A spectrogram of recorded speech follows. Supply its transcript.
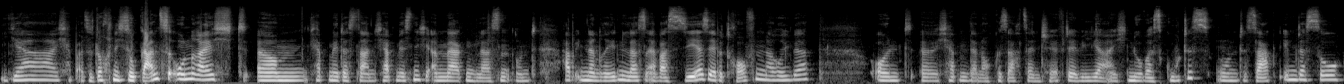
ja, ich habe also doch nicht so ganz unrecht. Ähm, ich habe mir das dann, ich habe mir es nicht anmerken lassen und habe ihn dann reden lassen. Er war sehr, sehr betroffen darüber. Und äh, ich habe ihm dann auch gesagt, sein Chef, der will ja eigentlich nur was Gutes und sagt ihm das so.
